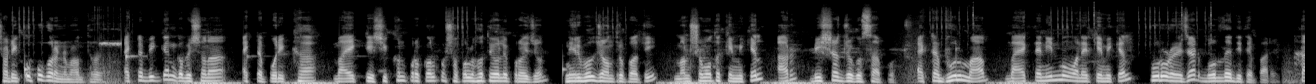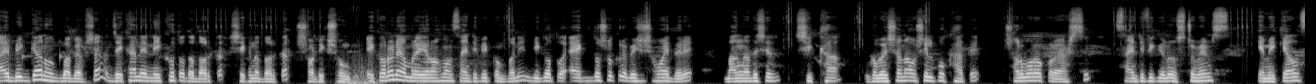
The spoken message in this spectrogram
সঠিক উপকরণের মাধ্যমে। একটা বিজ্ঞান গবেষণা, একটা পরীক্ষা বা একটি শিক্ষণ প্রকল্প সফল হতে হলে প্রয়োজন নির্ভুল যন্ত্রপাতি, মানসম্মত কেমিক্যাল আর বিশ্বাসযোগ্য সাপোর্ট। একটা ভুল মাপ বা একটা নিম্নমানের কেমিক্যাল পুরো রেজাল্ট বদলে দিতে পারে। তাই বিজ্ঞান হোক বা ব্যবসা, যেখানে নিখুঁততা দরকার, সেখানে দরকার সঠিক সঙ্গী। এ কারণে আমরা এ রহমান সাইন্টিফিক কোম্পানি বিগত এক দশকের বেশি সময় ধরে বাংলাদেশের শিক্ষা, গবেষণা ও শিল্প খাতে সরবরাহ করে আসছে। Scientific instruments chemicals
